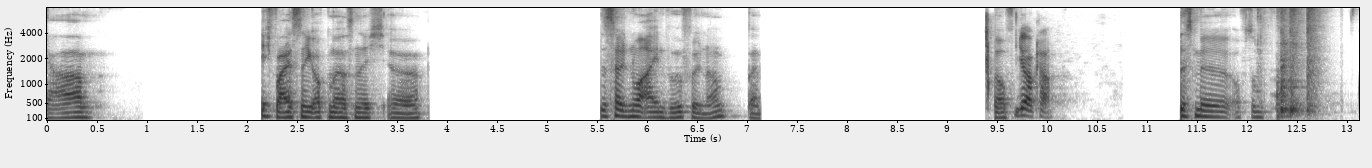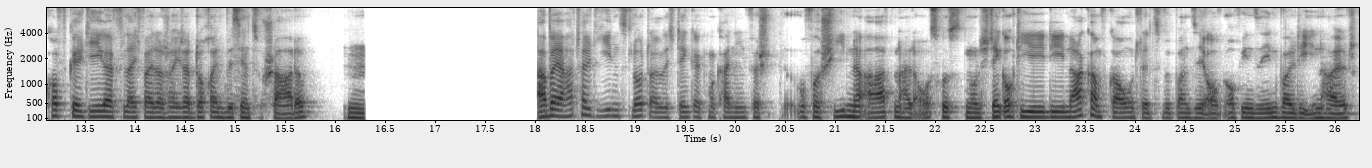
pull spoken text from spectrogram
Ja. Ich weiß nicht, ob man das nicht. Äh das ist halt nur ein Würfel, ne? Beim ja, klar. Ist mir auf so einem Kopfgeldjäger vielleicht wahrscheinlich dann doch ein bisschen zu schade. Aber er hat halt jeden Slot, also ich denke, man kann ihn auf verschiedene Arten halt ausrüsten. Und ich denke auch, die, die Nahkampf-Gauntlets wird man sehr oft auf ihn sehen, weil die ihn halt.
